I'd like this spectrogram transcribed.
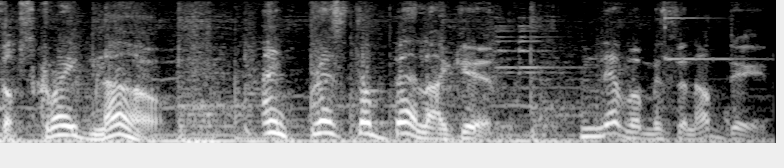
Subscribe now and press the bell icon. Never miss an update.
